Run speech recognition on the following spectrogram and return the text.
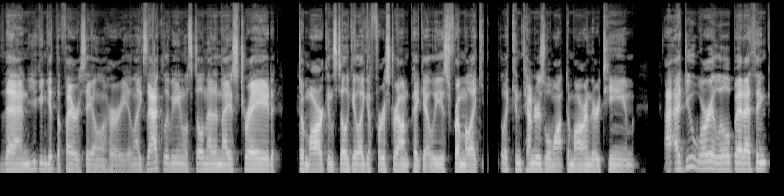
then you can get the fire sale in a hurry. And like Zach LaVine will still net a nice trade. Demar can still get like a first round pick at least from like like contenders will want Demar in their team. I, I do worry a little bit. I think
